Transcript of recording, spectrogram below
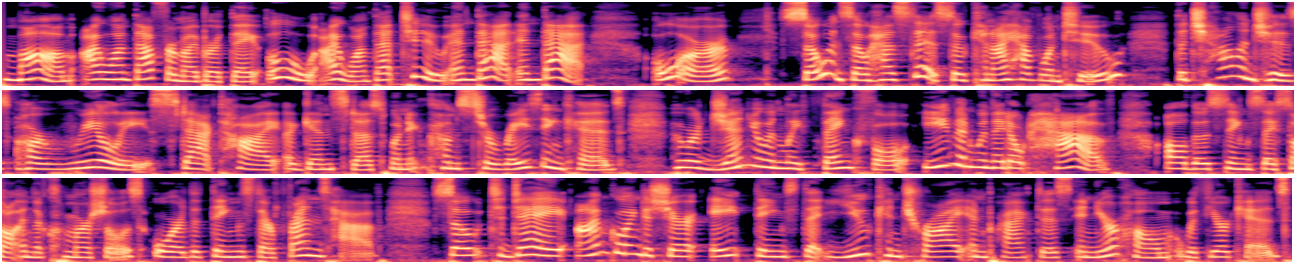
Mom, I want that for my birthday. Oh, I want that too, and that, and that. Or, so and so has this, so can I have one too? The challenges are really stacked high against us when it comes to raising kids who are genuinely thankful, even when they don't have all those things they saw in the commercials or the things their friends have. So, today I'm going to share eight things that you can try and practice in your home with your kids.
